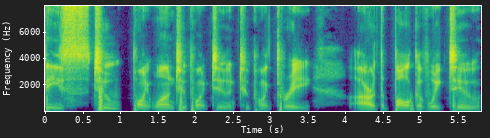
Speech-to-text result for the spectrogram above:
these 2.1, 2.2, and 2.3 are the bulk of week two,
